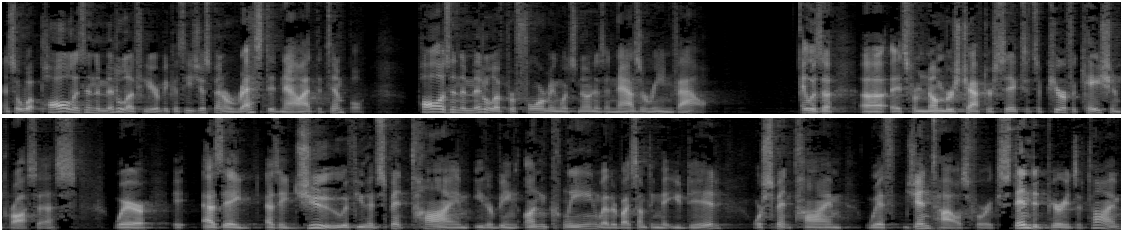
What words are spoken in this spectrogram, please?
And so, what Paul is in the middle of here, because he's just been arrested now at the temple, Paul is in the middle of performing what's known as a Nazarene vow. It was a, uh, it's from Numbers chapter 6. It's a purification process where, it, as, a, as a Jew, if you had spent time either being unclean, whether by something that you did, or spent time with Gentiles for extended periods of time,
